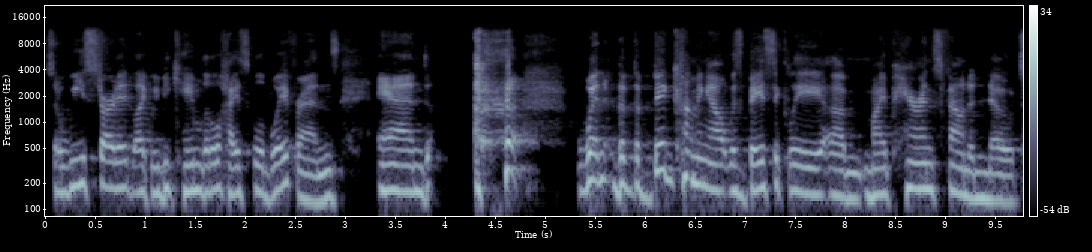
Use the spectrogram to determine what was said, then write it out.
So we started like we became little high school boyfriends, and when the, the big coming out was basically um, my parents found a note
